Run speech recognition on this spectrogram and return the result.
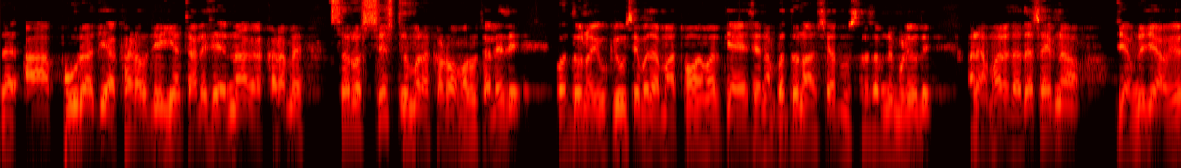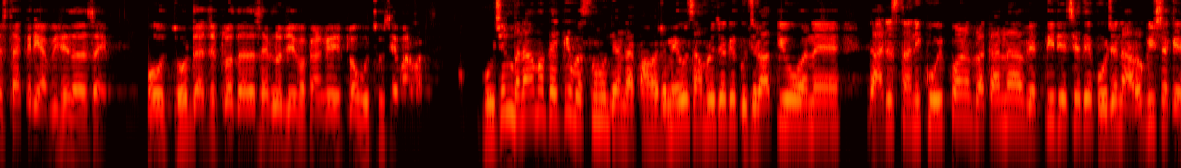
અને આ પૂરા જે અખાડાઓ જે અહીંયા ચાલે છે, એના અખાડામાં સર્વશ્રેષ્ઠ નંબર અખાડો અમારો ચાલે છે. બધોનો એવું કેવું છે, બધા મહાત્માઓ અમારે ત્યાં આવ્યા છે અને બધોનો આશીર્વાદ સરસ અમને મળ્યો છે. અને અમારા દાદા સાહેબના જે અમને જે આ વ્યવસ્થા કરી આપી છે, દાદા સાહેબ બહુ જોરદાર જેટલો દાદા સાહેબનો જે વખાણ કરે એટલો ઓછું છે મારા માટે. ભોજન બનાવવામાં કઈ કઈ વસ્તુનું ધ્યાન રાખવામાં આવે છે? મેં એવું સાંભળ્યું છે કે ગુજરાતીઓ અને રાજસ્થાની કોઈ પણ પ્રકારના વ્યક્તિ જે છે તે ભોજન આરોગી શકે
